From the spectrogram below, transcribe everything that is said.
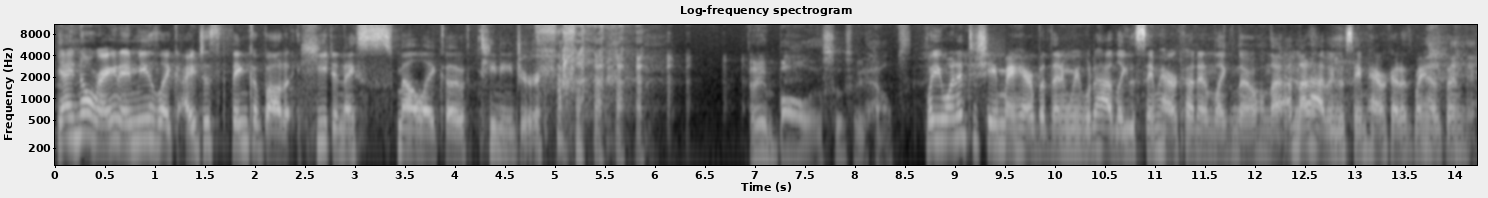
Yeah, I know, right? And me, like, I just think about heat and I smell like a teenager. I am bald also, so so it helps. Well, you wanted to shave my hair, but then we would have had like the same haircut, and I'm like, no, I'm not. I'm not having the same haircut as my husband.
